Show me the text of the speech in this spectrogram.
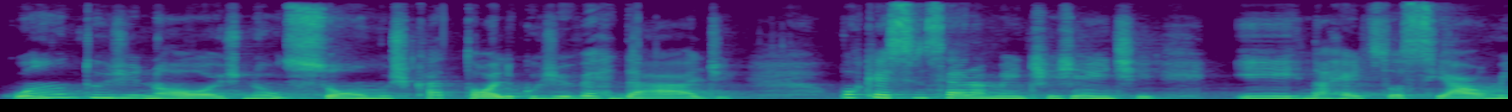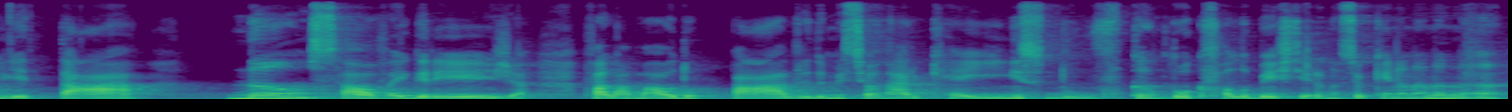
quantos de nós não somos católicos de verdade? Porque, sinceramente, gente, ir na rede social militar, não salva a igreja. Falar mal do padre, do missionário que é isso, do cantor que falou besteira, não sei o que, nananã.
